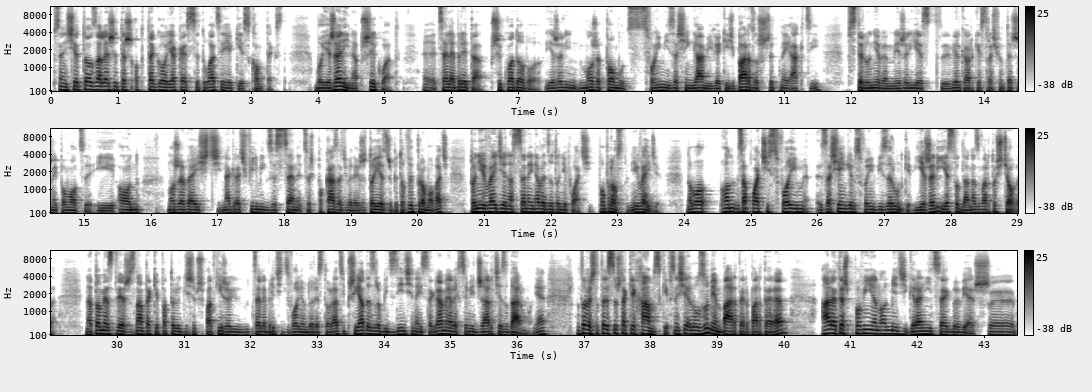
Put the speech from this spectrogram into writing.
W sensie to zależy też od tego, jaka jest sytuacja, jaki jest kontekst. Bo jeżeli na przykład E, celebryta, przykładowo, jeżeli może pomóc swoimi zasięgami w jakiejś bardzo szczytnej akcji, w stylu, nie wiem, jeżeli jest Wielka Orkiestra Świątecznej Pomocy i on może wejść, nagrać filmik ze sceny, coś pokazać, że to jest, żeby to wypromować, to niech wejdzie na scenę i nawet za to nie płaci. Po prostu, niech wejdzie. No bo on zapłaci swoim zasięgiem, swoim wizerunkiem, jeżeli jest to dla nas wartościowe. Natomiast wiesz, znam takie patologiczne przypadki, że celebryci dzwonią do restauracji, przyjadę zrobić zdjęcie na Instagramie, ale chcę mieć żarcie za darmo, nie? No to wiesz, to, to jest już takie chamskie. W sensie rozumiem barter barterem, ale też powinien on mieć granice, jakby wiesz. Y,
